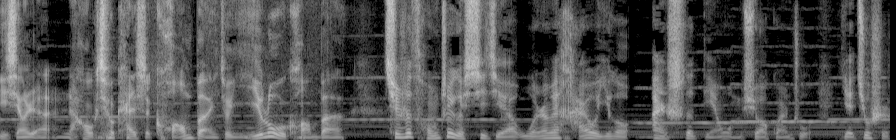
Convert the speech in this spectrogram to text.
一行人，然后就开始狂奔，就一路狂奔。其实从这个细节，我认为还有一个暗示的点，我们需要关注，也就是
